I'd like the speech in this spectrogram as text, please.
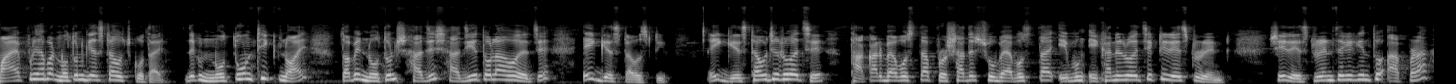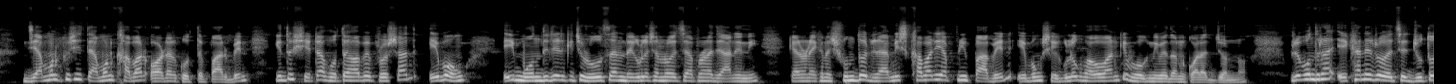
মায়াপুরে আবার নতুন গেস্ট হাউস কোথায়? দেখুন, নতুন ঠিক নয়, তবে নতুন সাজে সাজিয়ে তোলা হয়েছে এই গেস্ট হাউসটি এই গেস্ট হাউসে রয়েছে থাকার ব্যবস্থা, প্রসাদের সুব্যবস্থা এবং এখানে রয়েছে একটি রেস্টুরেন্ট সেই রেস্টুরেন্ট থেকে কিন্তু আপনারা যেমন খুশি তেমন খাবার অর্ডার করতে পারবেন। কিন্তু সেটা হতে হবে প্রসাদ এবং এই মন্দিরের কিছু রুলস অ্যান্ড রেগুলেশন রয়েছে আপনারা জানেনই। কেননা এখানে সুন্দর নিরামিষ খাবারই আপনি পাবেন এবং সেগুলো ভগবানকে ভোগ নিবেদন করার জন্য। প্রিয় বন্ধুরা, এখানে রয়েছে জুতো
